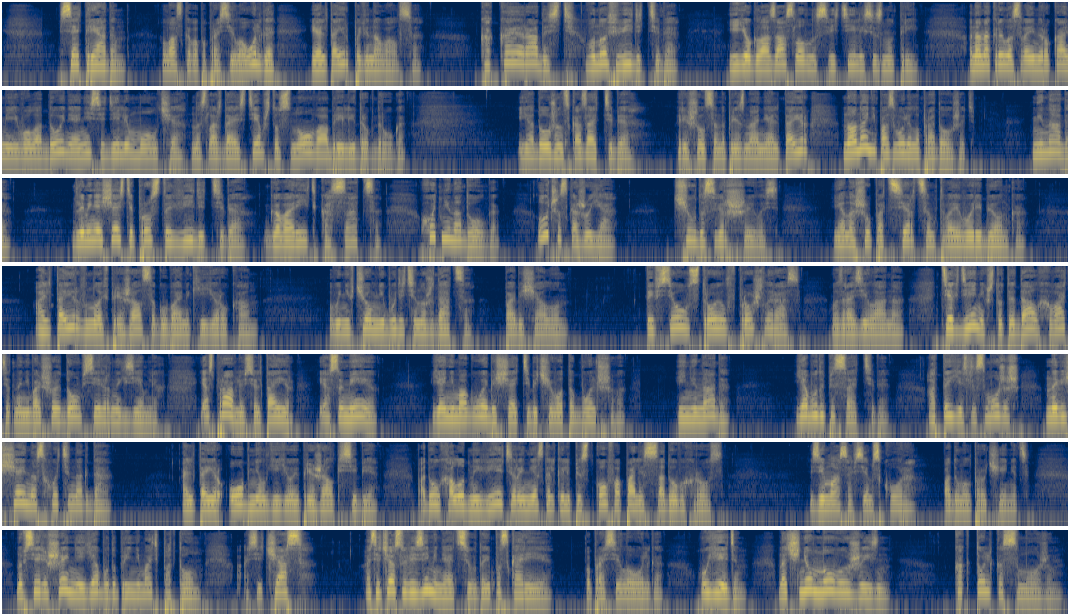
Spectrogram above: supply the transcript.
«Сядь рядом», — ласково попросила Ольга, и Альтаир повиновался. Какая радость вновь видеть тебя. Ее глаза словно светились изнутри. Она накрыла своими руками его ладони, они сидели молча, наслаждаясь тем, что снова обрели друг друга. Я должен сказать тебе, решился на признание Альтаир, но она не позволила продолжить. Не надо. Для меня счастье просто видеть тебя, говорить, касаться, хоть ненадолго. Лучше скажу я. Чудо свершилось. Я ношу под сердцем твоего ребенка. Альтаир вновь прижался губами к ее рукам. «Вы ни в чем не будете нуждаться», — пообещал он. «Ты все устроил в прошлый раз», — возразила она. «Тех денег, что ты дал, хватит на небольшой дом в северных землях. Я справлюсь, Альтаир, я сумею. Я не могу обещать тебе чего-то большего. И не надо. Я буду писать тебе. А ты, если сможешь, навещай нас хоть иногда. Альтаир обнял ее и прижал к себе. Подул холодный ветер, и несколько лепестков опали с садовых роз. «Зима совсем скоро», — подумал порученец. «Но все решения я буду принимать потом. А сейчас...» «А сейчас увези меня отсюда и поскорее», — попросила Ольга. «Уедем. Начнем новую жизнь. Как только сможем».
